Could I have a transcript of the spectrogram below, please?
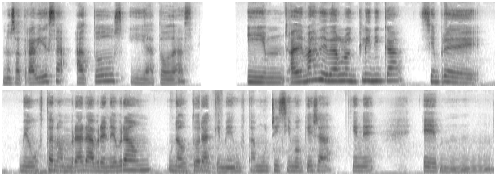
nos atraviesa a todos y a todas. Y mm, además de verlo en clínica, siempre me gusta nombrar a Brené Brown, una autora que me gusta muchísimo, que ella tiene, em,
